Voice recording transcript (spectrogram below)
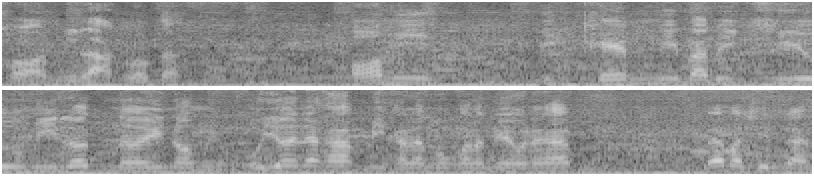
คอร์นมีหลากรสนะ อ๋อมีมีเค็มมีบาร์บีคิว มีรสเนยนมโอ้เยอะนะครับ มีคาราเมลคาราเมลนะครับแวะมาชิมกัน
